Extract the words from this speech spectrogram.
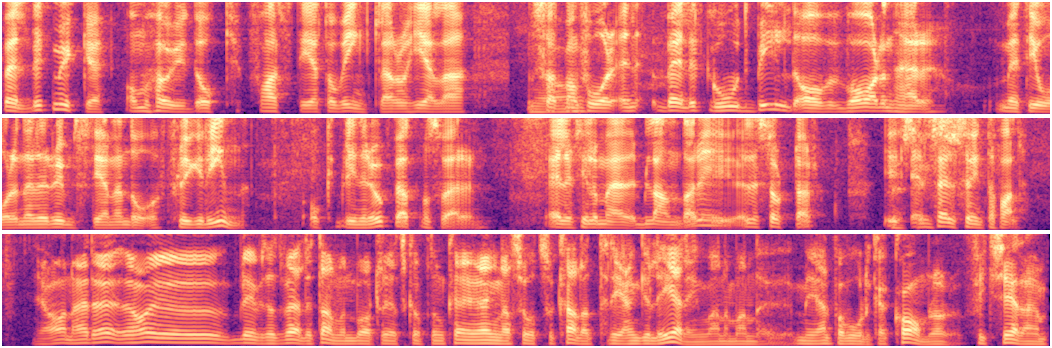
väldigt mycket om höjd och hastighet och vinklar och hela. Så Ja. att man får en väldigt god bild av var den här meteoren eller rymdstenen då flyger in och brinner upp i atmosfären. Eller till och med blandar i, eller störtar i Precis. sällsynta fall. Ja, nej, det har ju blivit ett väldigt användbart redskap. De kan ju ägna sig åt så kallad triangulering. Va? När man eh, med hjälp av olika kameror fixerar en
